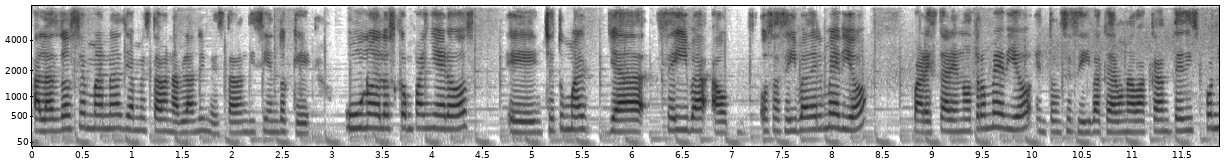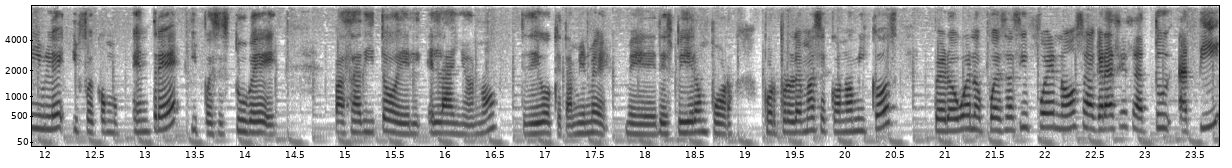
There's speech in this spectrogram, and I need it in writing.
a las dos semanas ya me estaban hablando y me estaban diciendo que uno de los compañeros en Chetumal ya se iba, a, o sea, se iba del medio para estar en otro medio, entonces se iba a quedar una vacante disponible y fue como entré y pues estuve pasadito el, el año, ¿no? Te digo que también me, me, despidieron por, por problemas económicos, pero bueno, pues así fue, ¿no? O sea, gracias a, tu, a ti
